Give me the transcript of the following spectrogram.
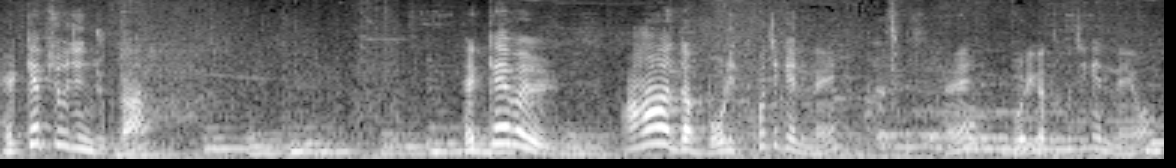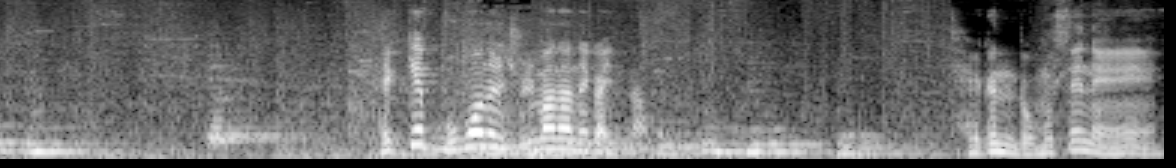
백캡 쇼진 줄까? 백캡을 아 나 머리 터지겠네 에? 머리가 터지겠네요 백캡 복원을 줄만한 애가 있나? 덱은 너무 세네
